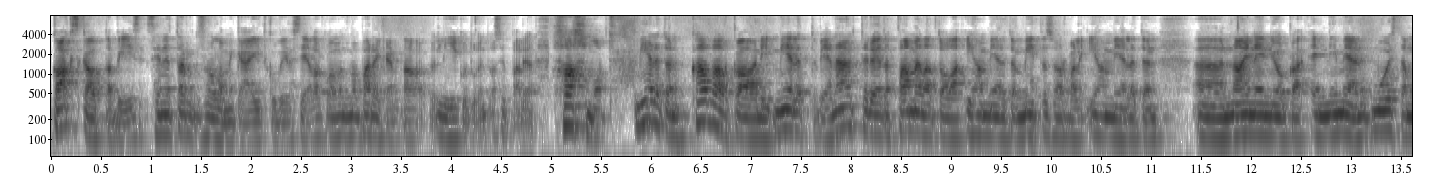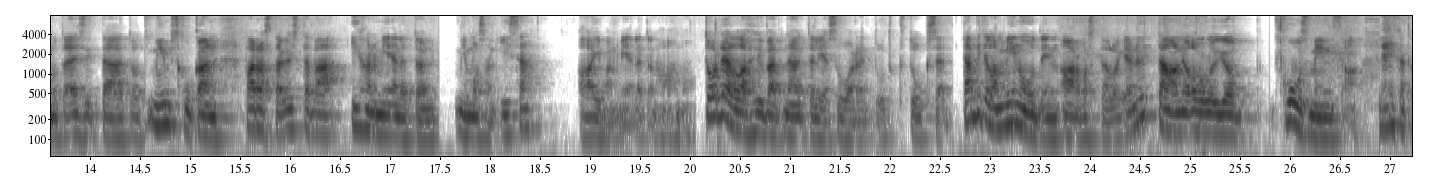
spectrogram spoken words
2 kautta 5. Sen ei tarkoitus olla mikään itkuvirsi elokuva, mutta mä pari kertaa liikutuin tosi paljon. Hahmot. Mieletön kavalkaadi, mielettömiä näyttelijöitä. Pamela Tola, ihan mieletön. Miitta Sorvali, ihan mieletön. Äh, nainen, joka en nimeä nyt muista, mutta esittää tot Mimskukan parasta ystävää. Ihan mieletön. Mimosan isä, aivan mieletön hahmo. Todella hyvät näyttelijäsuoritukset. Tämä piti olla minuutin arvostelu, ja nyt tämä on jo ollut jo kuusi minsaa. Leikata,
